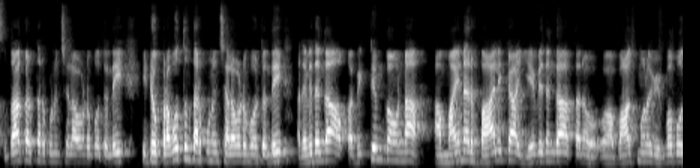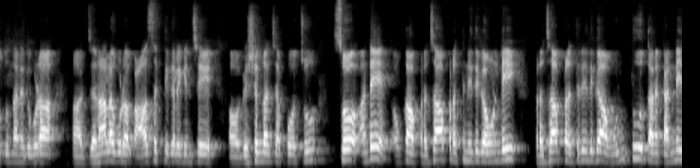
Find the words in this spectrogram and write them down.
సుధాకర్ తరపు నుంచి ఎలా ఉండబోతుంది? ఇటు ప్రభుత్వం తరపు నుంచి ఎలా ఉండబోతుంది? అదేవిధంగా ఒక విక్టిమ్గా ఉన్న ఆ మైనర్ బాలిక ఏ విధంగా తను వాగ్మూలం ఇవ్వబోతుంది అనేది కూడా జనాలకు కూడా ఒక ఆసక్తి కలిగించే విషయంగా చెప్పవచ్చు. సో అంటే ఒక ప్రజాప్రతినిధిగా ఉండి ప్రజాప్రతినిధిగా ఉంటూ తనకు అన్ని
